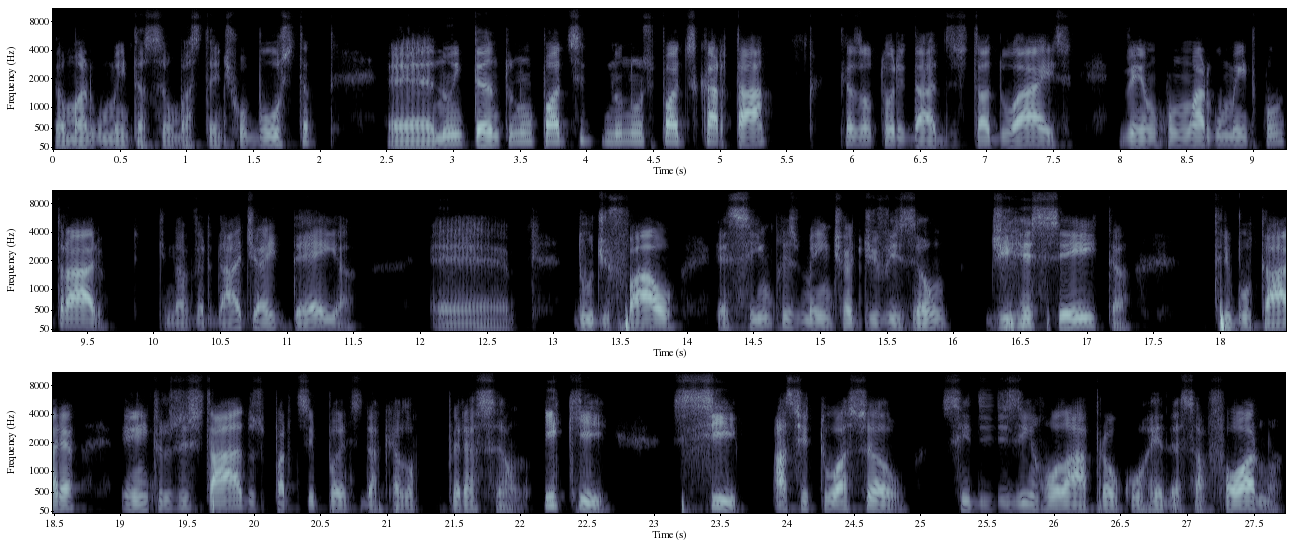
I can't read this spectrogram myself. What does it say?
é uma argumentação bastante robusta. É, no entanto, não, pode se, não, não se pode descartar que as autoridades estaduais venham com um argumento contrário, que na verdade a ideia é, do DIFAL é simplesmente a divisão de receita tributária entre os estados participantes daquela operação. E que, se a situação se desenrolar para ocorrer dessa forma,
